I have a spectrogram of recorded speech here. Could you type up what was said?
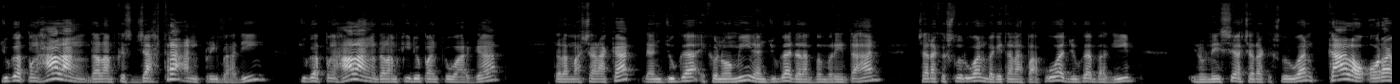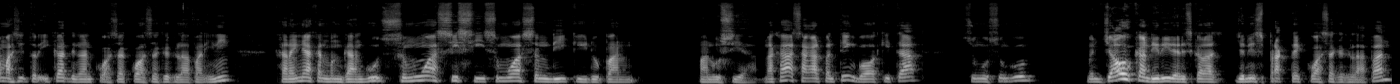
juga penghalang dalam kesejahteraan pribadi, juga penghalang dalam kehidupan keluarga, dalam masyarakat dan juga ekonomi dan juga dalam pemerintahan secara keseluruhan bagi tanah Papua juga bagi Indonesia secara keseluruhan kalau orang masih terikat dengan kuasa-kuasa kegelapan ini karena ini akan mengganggu semua sisi, semua sendi kehidupan manusia. Maka sangat penting bahwa kita sungguh-sungguh menjauhkan diri dari segala jenis praktek kuasa kegelapan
